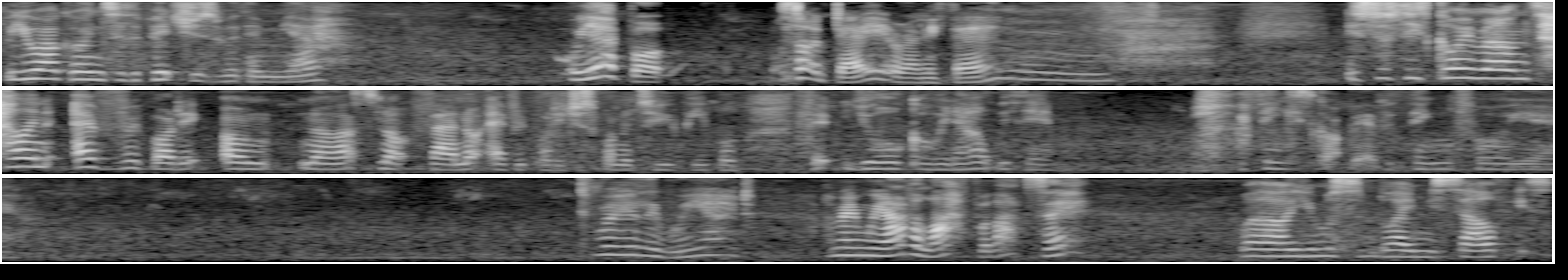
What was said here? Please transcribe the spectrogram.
But you are going to the pictures with him, yeah? Well, yeah, but it's not a date or anything. Hmm. It's just he's going around telling everybody. Oh, no, that's not fair. Not everybody, just one or two people. That you're going out with him. I think he's got a bit of a thing for you. It's really weird. I mean, we have a laugh, but that's it. Well, you mustn't blame yourself. It's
